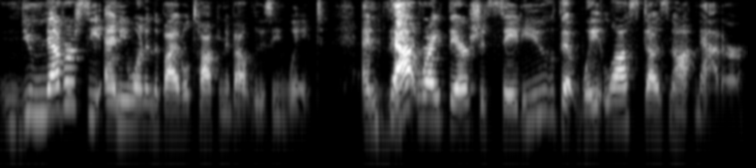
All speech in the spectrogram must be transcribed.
you never see anyone in the Bible talking about losing weight. And that right there should say to you that weight loss does not matter.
